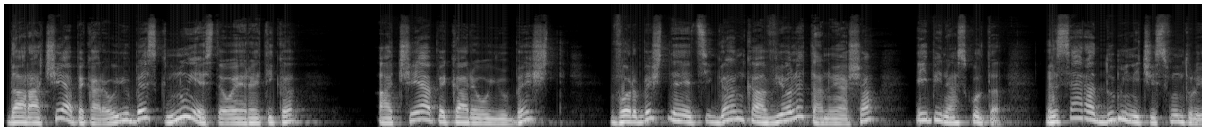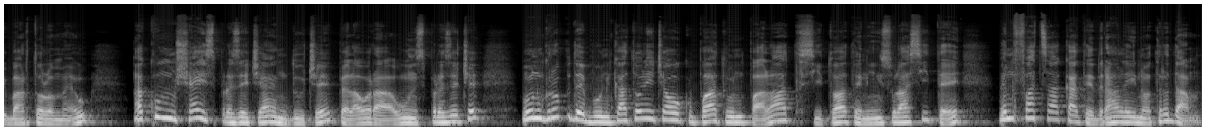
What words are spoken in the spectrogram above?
dar aceea pe care o iubesc nu este o eretică. Aceea pe care o iubești? Vorbești de țiganca Violeta, nu-i așa? Ei bine, ascultă, în seara Duminicii Sfântului Bartolomeu, Acum 16 ani duce, pe la ora 11, un grup de buni catolici a ocupat un palat situat în insula Site, în fața catedralei Notre-Dame.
